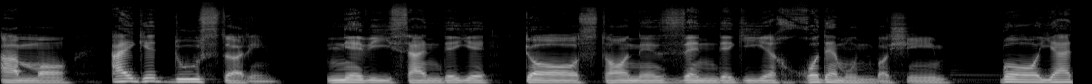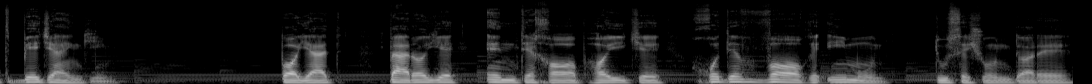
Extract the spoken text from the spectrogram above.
اما اگه دوست داریم نویسنده داستان زندگی خودمون باشیم باید بجنگیم. باید برای انتخاب هایی که خود واقعیمون دوستشون داره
